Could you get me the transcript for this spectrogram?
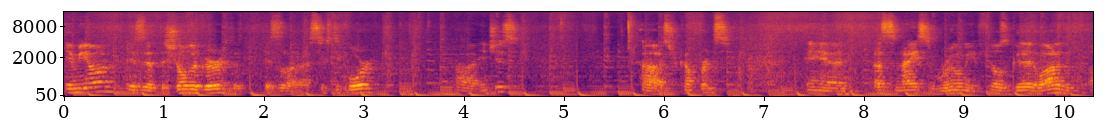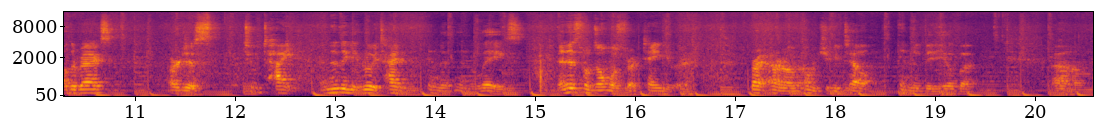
Emeon is that the shoulder girth is uh, 64 uh, inches uh, circumference, and that's nice and roomy. It feels good. A lot of the other bags are just too tight, and then they get really tight in the, in the legs. And this one's almost rectangular. Right, I don't know how much you can tell in the video, but um,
